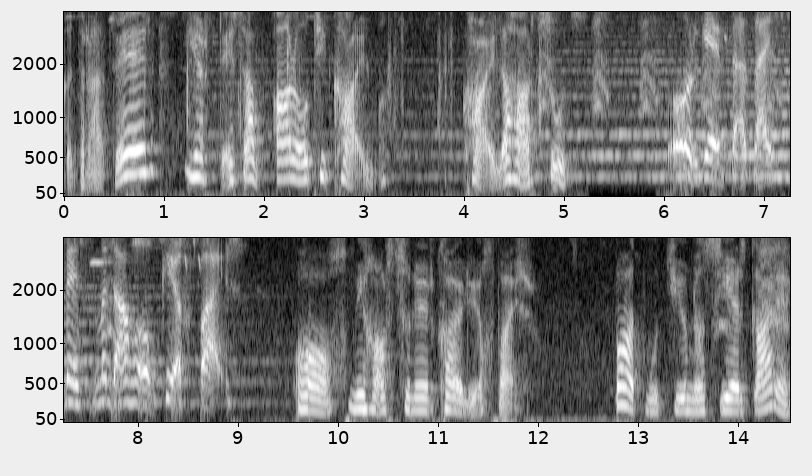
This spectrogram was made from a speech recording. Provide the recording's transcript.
կտրած էր, երբ տեսավ անոթի քայլը։ Քայլը հարցուց. Որ գերտաս այսպես մտահոգ եղբայր։ Ահ, մի հարցներ քայլ եղբայր։ Պատմությունս երկար է։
